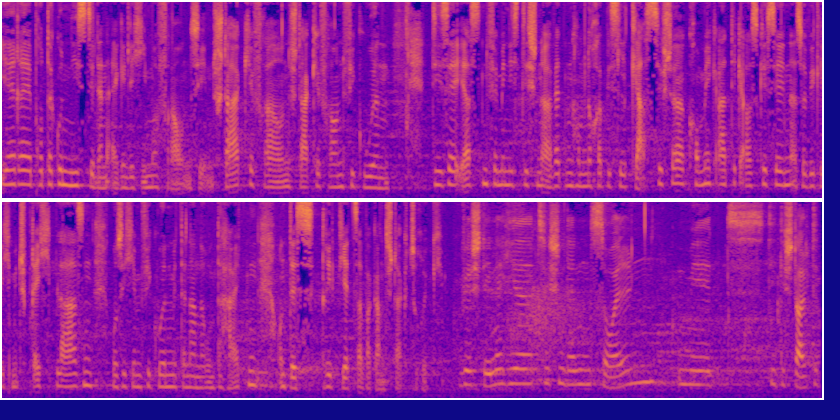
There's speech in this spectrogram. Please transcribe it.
ihre Protagonistinnen eigentlich immer Frauen sind. Starke Frauen, starke Frauenfiguren. Diese ersten feministischen Arbeiten haben noch ein bisschen klassischer, comicartig ausgesehen, also wirklich mit Sprechblasen, wo sich eben Figuren miteinander unterhalten. Und das tritt jetzt aber ganz stark zurück. Wir stehen ja hier zwischen den Säulen mit die gestaltet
